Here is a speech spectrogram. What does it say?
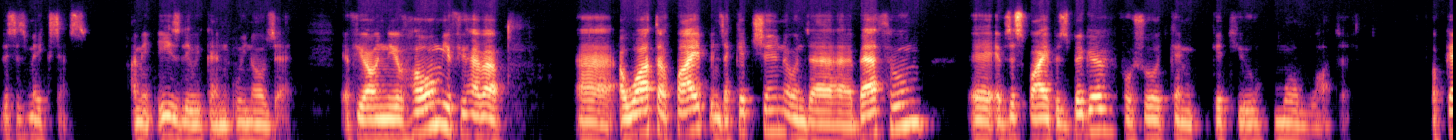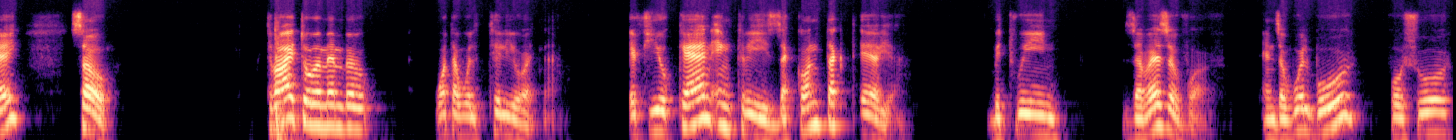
This is makes sense. I mean, easily we can, we know that. If you are in your home, if you have a, uh, a water pipe in the kitchen or in the bathroom, uh, if this pipe is bigger, for sure it can get you more water. Okay, so try to remember what I will tell you right now. If you can increase the contact area between the reservoir and the well bore, for sure,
